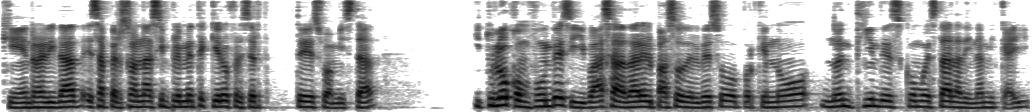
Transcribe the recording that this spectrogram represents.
que en realidad esa persona simplemente quiere ofrecerte su amistad y tú lo confundes y vas a dar el paso del beso porque no, no entiendes cómo está la dinámica ahí.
